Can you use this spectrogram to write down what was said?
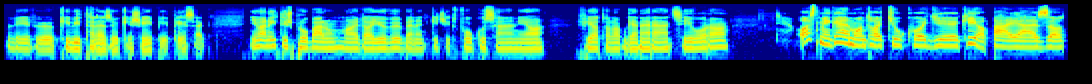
lévő kivitelezők és építészek. Nyilván itt is próbálunk majd a jövőben egy kicsit fókuszálni a fiatalabb generációra. Azt még elmondhatjuk, hogy ki a pályázat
